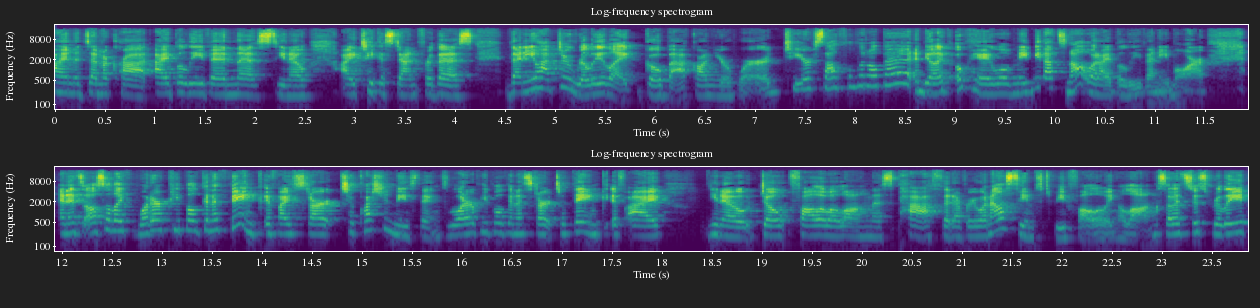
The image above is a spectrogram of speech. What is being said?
I'm a Democrat, I believe in this, you know, I take a stand for this, then you have to really like go back on your word to yourself a little bit and be like, okay, well, maybe that's not what I believe anymore. And it's also like, what are people going to think if I start to question these things? What are people going to start to think if I, you know, don't follow along this path that everyone else seems to be following along? So it's just really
